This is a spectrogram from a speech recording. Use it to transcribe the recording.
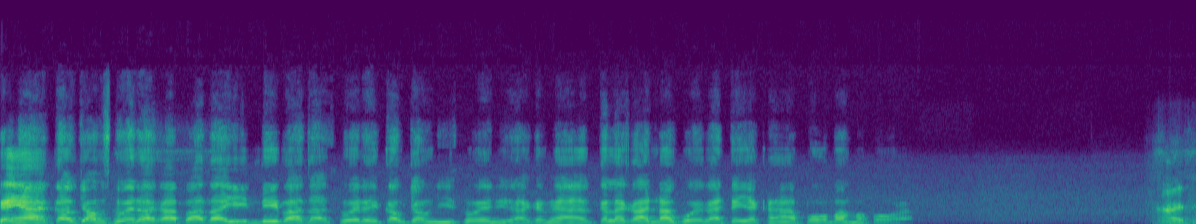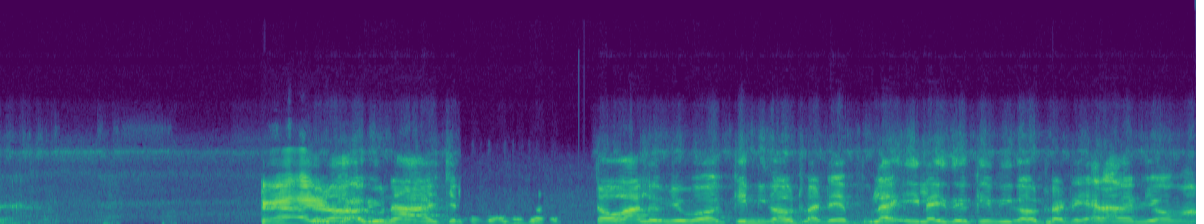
ခင်ဗျာကောက်ကြောင်ဆွဲတာကဘာသာကြီး၄ဘာသာဆွဲတယ်ကောက်ကြောင်ကြီးဆွဲနေတာခင်ဗျာကလကနောက်ွယ်ကတရခန်းအပေါ်မှမပေါ်တာဟုတ်တယ်ခင်ဗျာအဲ့အဲ့ဒီတော့ဂျာအခုနကကျွန်တော်ပြောလို့တော်ရလိုမျိုးပေါ့ကင်းမီကောက်ထွက်တယ်ပူလိုက်အေးလိုက်ဆိုကင်းမီကောက်ထွက်တယ်အဲ့ဒါပဲပြောမှာ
